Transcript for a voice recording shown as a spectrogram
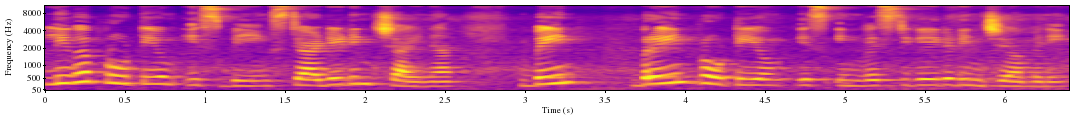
Liver proteome is being studied in China. Brain, brain proteome is investigated in Germany.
